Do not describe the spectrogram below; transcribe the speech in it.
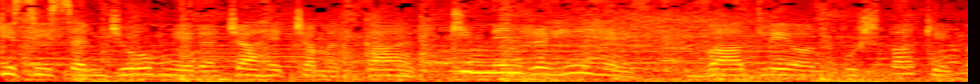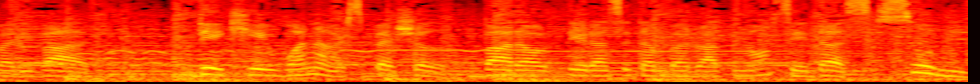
किसी संजोग ने रचा है चमत्कार कि मिल रहे हैं वागले और पुष्पा के परिवार। देखिए वन आवर स्पेशल 12 और 13 सितंबर रात 9 से 10 सोनी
